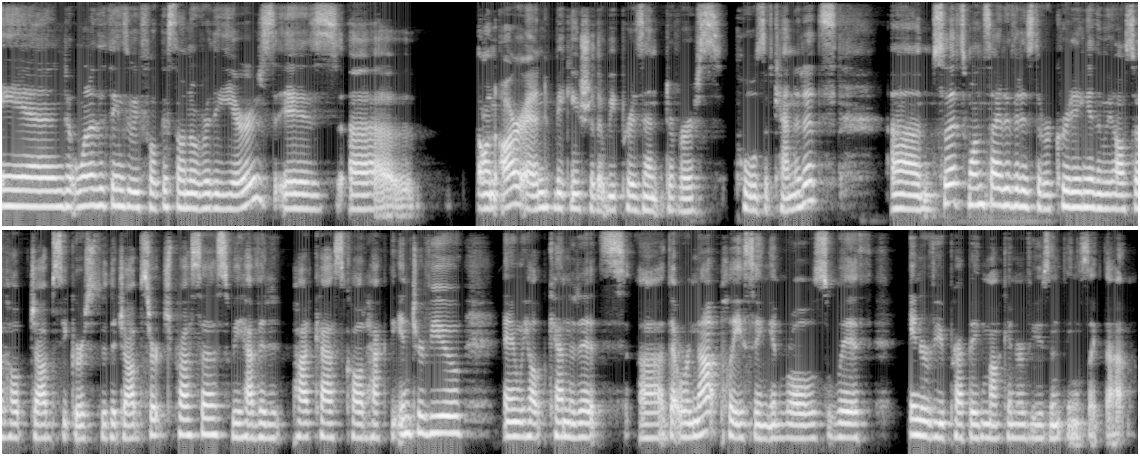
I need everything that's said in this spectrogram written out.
And one of the things that we focused on over the years is uh, on our end, making sure that we present diverse pools of candidates. Um, so that's one side of it is the recruiting. And then we also help job seekers through the job search process. We have a podcast called Hack the Interview, and we help candidates uh, that we're not placing in roles with interview prepping, mock interviews, and things like that.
